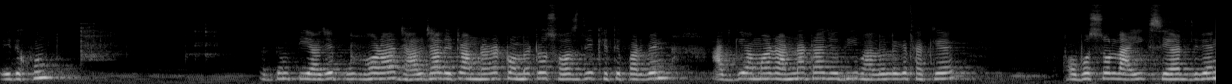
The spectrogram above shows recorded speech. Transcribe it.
এই দেখুন। একদম পেঁয়াজে পুর ভরা। ঝাল ঝাল, এটা আপনারা টমেটো সস দিয়ে খেতে পারবেন। আজকে আমার রান্নাটা যদি ভালো লেগে থাকে, অবশ্য লাইক, শেয়ার দিবেন।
